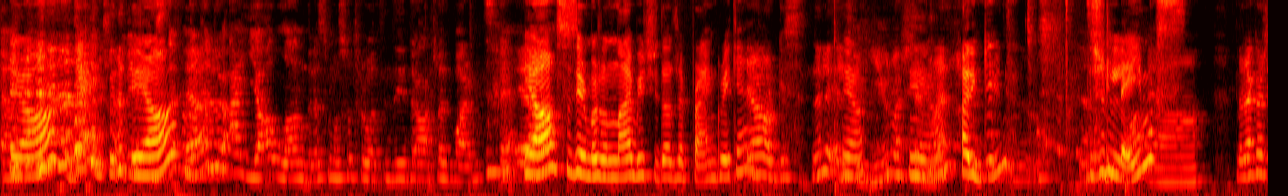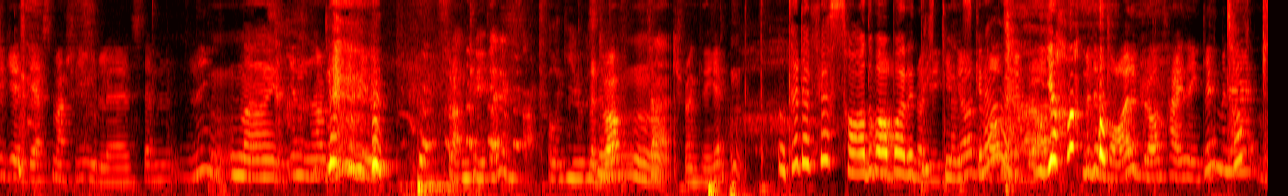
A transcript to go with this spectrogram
Ja. Det er egentlig det viktigste, Ja. for da kan du eie alle andre som også tror at de drar til et varmt sted. Ja, så sier du bare sånn Nei, bitch, du drar til Frankrike. Ja, Har du ikke sett den, eller? Eller Ja. jul? Hva skjer med Ja. her? Herregud. Det er så lame, ass. Ja. Men det er kanskje ikke det som er så julestemning. Nei. Frankrike er i hvert fall ikke Vet du hva? Fuck Frankrike. Det er derfor jeg sa det var bare drittmennesker Ja, der. var. Ja. Men det var et bra tegn, egentlig. Men Takk.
